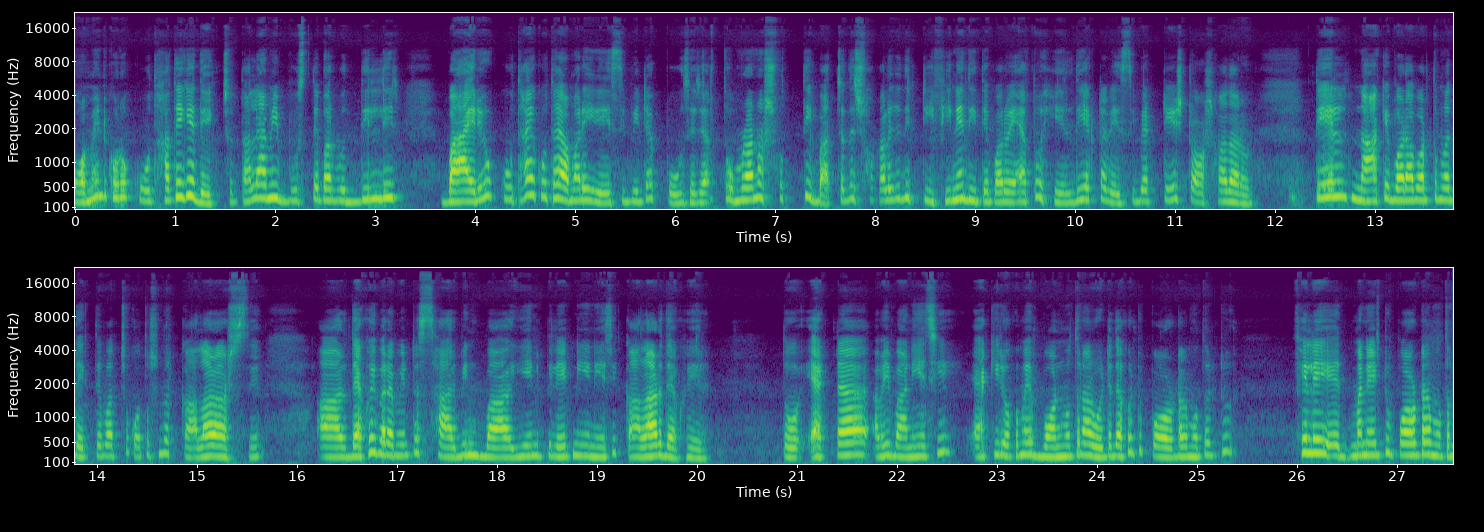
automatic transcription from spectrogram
কমেন্ট করো কোথা থেকে দেখছ। তাহলে আমি বুঝতে পারব দিল্লির বাইরেও কোথায় কোথায় আমার এই রেসিপিটা পৌঁছে যায় তোমরা না সত্যি বাচ্চাদের সকালে যদি টিফিনে দিতে পারো, এত হেলদি একটা রেসিপি আর টেস্ট অসাধারণ। তেল নাকে বরাবর তোমরা দেখতে পাচ্ছ কত সুন্দর কালার আসছে। আর দেখো এবার আমি একটা সার্ভিং বা ইয়ে প্লেট নিয়ে নিয়েছি, কালার দেখো এর। তো একটা আমি বানিয়েছি একই রকমের বন মতন, আর ওইটা দেখো একটু পরোটার মতো একটু ফেলে মানে একটু পরোটার মতন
